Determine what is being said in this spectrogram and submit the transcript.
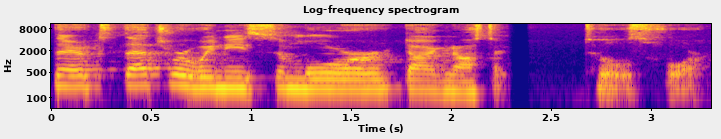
that's that's where we need some more diagnostic tools for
